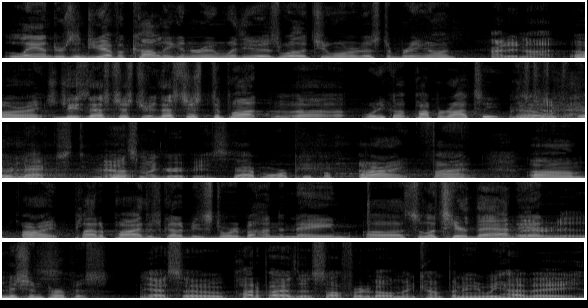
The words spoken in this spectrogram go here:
Landers. And do you have a colleague in the room with you as well that you wanted us to bring on? I did not. All right, The- that's just your, that's just the pot. Uh, what do you call it? Paparazzi. No, they're next. Yeah, that's my groupies. Got more people. All right, fine. Um, all right, Platypi. There's got to be a story behind the name. Uh, so let's hear that There and is. mission purpose. Yeah, so Platypi is a software development company. We have a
